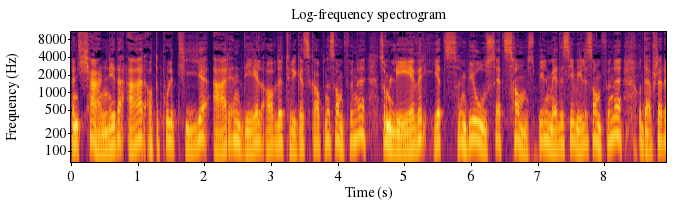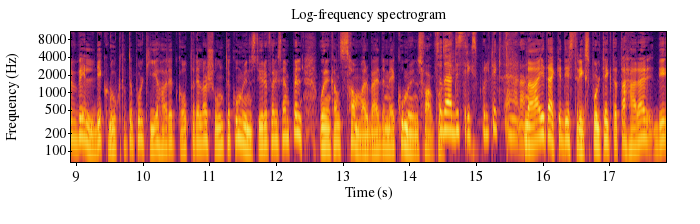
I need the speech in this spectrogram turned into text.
men kjernen i det er at politiet er en del av det trygghetsskapende samfunnet som lever i et symbiose, et samspill med det sivile samfunnet. og Derfor er det veldig klokt at politiet har et godt relasjon til kommunestyret f.eks., hvor en kan samarbeide med kommunens fagfolk. Så det er distriktspolitikk det her, da? Nei, det er ikke distriktspolitikk distriktspolitikk. Dette her er, de,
